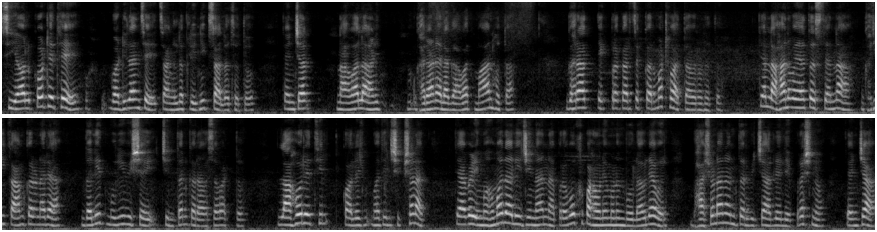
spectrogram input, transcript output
सियालकोट येथे वडिलांचे चांगलं क्लिनिक चालत होतं. त्यांच्या नावाला आणि घराण्याला गावात मान होता. घरात एक प्रकारचं कर्मठ वातावरण होतं. त्या लहान वयातच त्यांना घरी काम करणाऱ्या दलित मुलीविषयी चिंतन करावंसं वाटतं. लाहोर येथील कॉलेजमधील शिक्षणात त्यावेळी महम्मद अली जिनांना प्रमुख पाहुणे म्हणून बोलावल्यावर भाषणानंतर विचारलेले प्रश्न त्यांच्या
